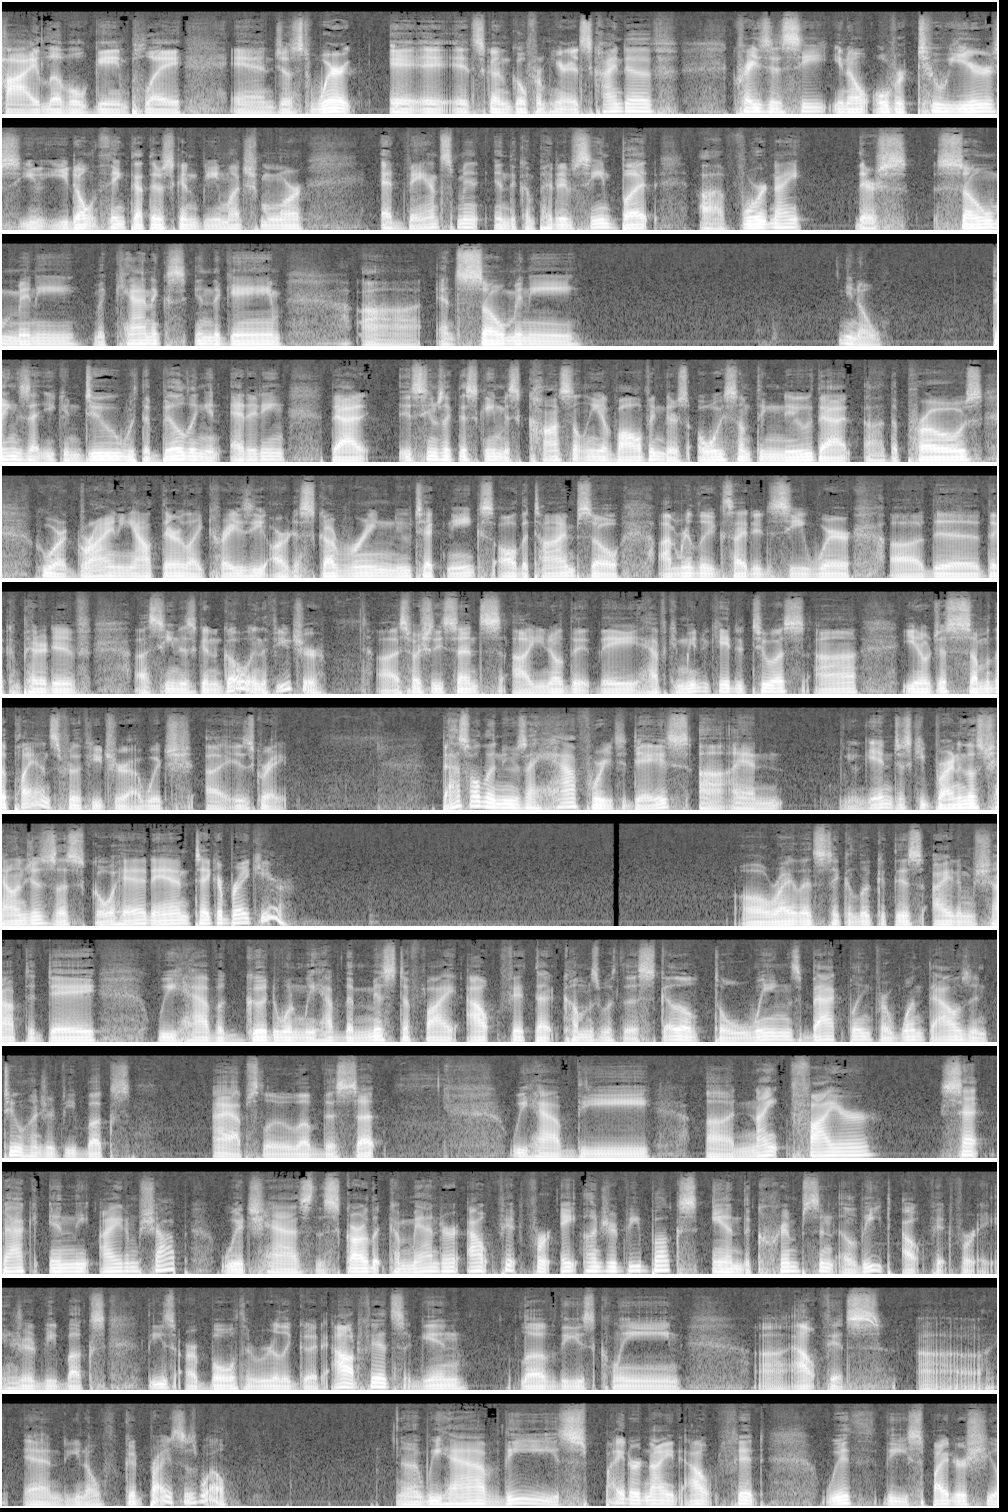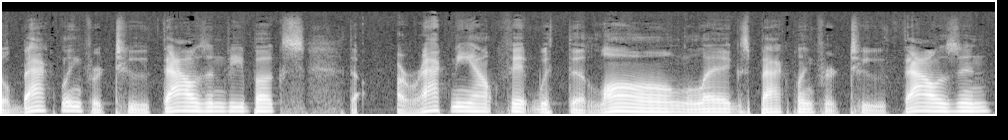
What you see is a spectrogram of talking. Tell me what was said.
high level gameplay and just where it, it, it's going to go from here. It's kind of crazy to see. You know, over two years, you you don't think that there's going to be much more advancement in the competitive scene, but uh, Fortnite, there's so many mechanics in the game, uh, and so many, you know, things that you can do with the building and editing that it seems like this game is constantly evolving. There's always something new that uh, the pros who are grinding out there like crazy are discovering new techniques all the time. So I'm really excited to see where uh, the the competitive uh, scene is going to go in the future. Uh, especially since uh, you know they, they have communicated to us, uh, you know, just some of the plans for the future, which is great. That's all the news I have for you today. and again, just keep grinding those challenges. Let's go ahead and take a break here. All right, let's take a look at this item shop today. We have a good one. We have the Mystify outfit that comes with the skeletal wings back bling for 1,200 V bucks. I absolutely love this set. We have the uh, Nightfire set back in the item shop, which has the Scarlet Commander outfit for 800 V bucks and the Crimson Elite outfit for 800 V bucks. These are both really good outfits. Again, love these clean uh, outfits uh, and you know good price as well. Uh, we have the Spider Knight outfit with the Spider Shield backbling for 2,000 V bucks. The Arachne outfit with the long legs backbling for 2,000.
